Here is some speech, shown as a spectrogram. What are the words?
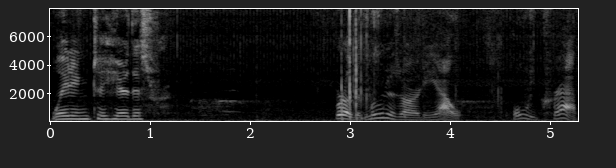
Waiting to hear this. Bro, the moon is already out. Holy crap.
